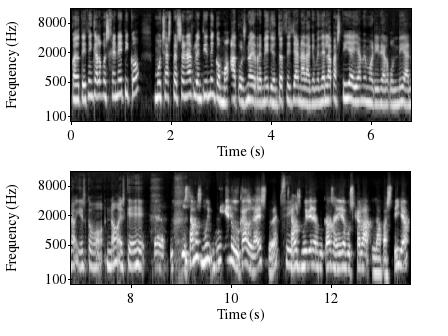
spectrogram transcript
cuando te dicen que algo es genético, muchas personas lo entienden como, ah, pues no hay remedio, entonces ya nada, que me den la pastilla y ya me moriré algún día, ¿no? Y es como, no, es que... Y estamos muy, muy bien educados a esto, ¿eh? Estamos muy bien educados a ir a buscar la, la pastilla,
